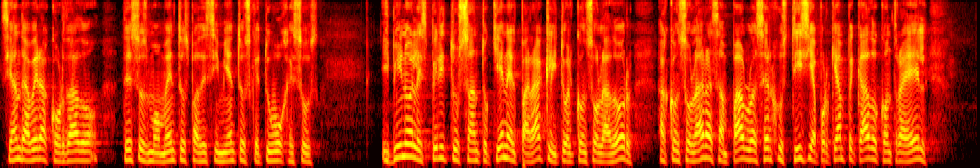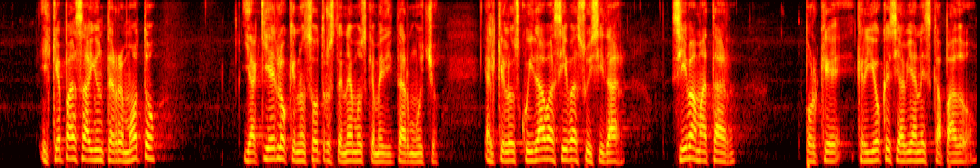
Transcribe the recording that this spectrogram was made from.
Se han de haber acordado de esos momentos, padecimientos que tuvo Jesús. Y vino el Espíritu Santo, quien el Paráclito, el Consolador, a consolar a San Pablo, a hacer justicia porque han pecado contra él. ¿Y qué pasa? Hay un terremoto y aquí es lo que nosotros tenemos que meditar mucho. El que los cuidaba se iba a suicidar, se iba a matar, porque creyó que se habían escapado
